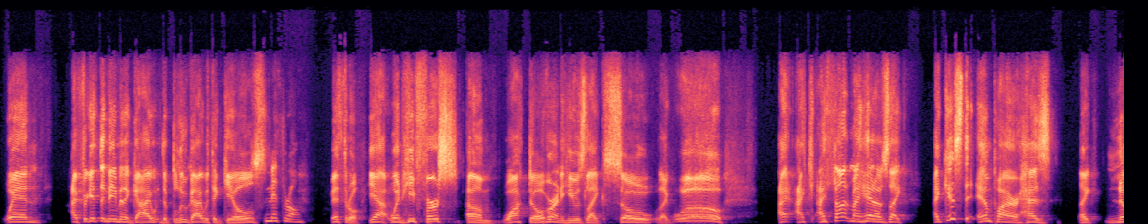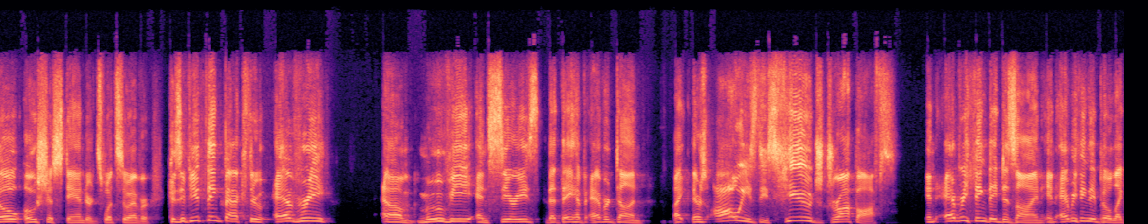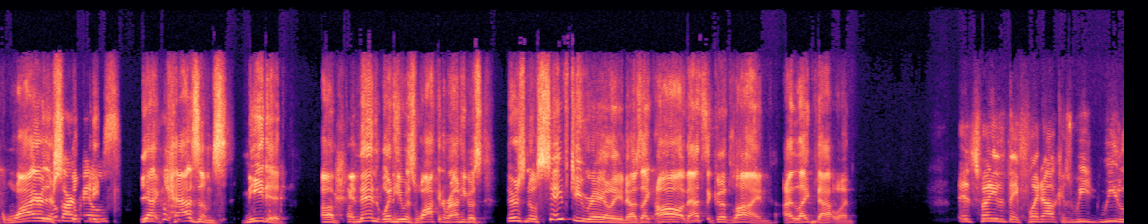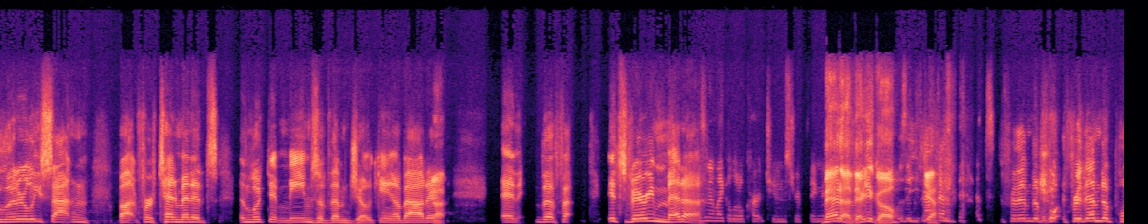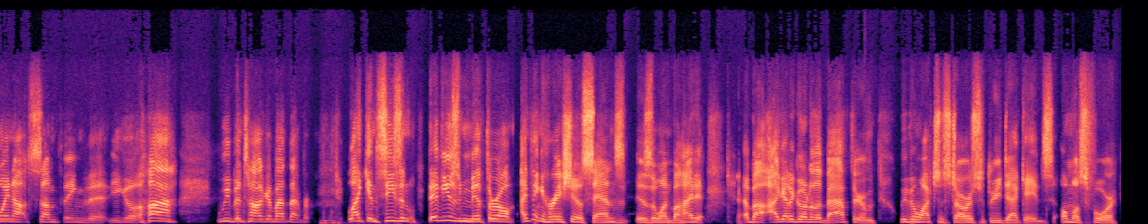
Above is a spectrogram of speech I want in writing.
when I forget the name of the guy, the blue guy with the gills, Mythrol. Mythrol. Yeah. When he first um, walked over and he was like, so like, whoa. I, I I thought in my head, I was like, I guess the Empire has like no OSHA standards whatsoever. Because if you think back through every um, movie and series that they have ever done, like there's always these huge drop offs in everything they design, in everything they build. Like, why are there no so many, yeah, chasms needed? Um, and then when he was walking around, he goes, There's no safety railing. I was like, Oh, that's a good line. I like that one. It's funny that they point out because we we literally sat and but for 10 minutes and looked at memes of them joking about it. Yeah. And the fa- it's very meta Isn't it like a little cartoon strip thing? Meta, there you go. It was Yeah. for them to po- for them to point out something that you go, ah, we've been talking about that for like in season they've used Mythrol. I think Horatio Sanz is the one behind it. Yeah. About I gotta go to the bathroom. We've been watching Star Wars for three decades, almost four.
